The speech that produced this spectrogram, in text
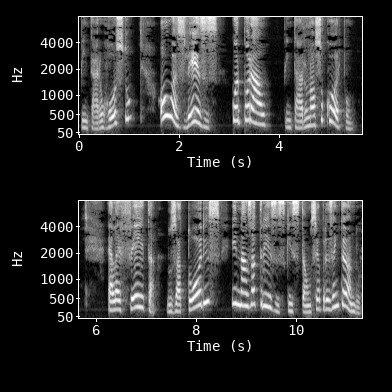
pintar o rosto, ou às vezes corporal, pintar o nosso corpo. Ela é feita nos atores e nas atrizes que estão se apresentando.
